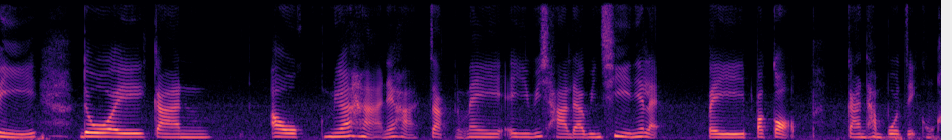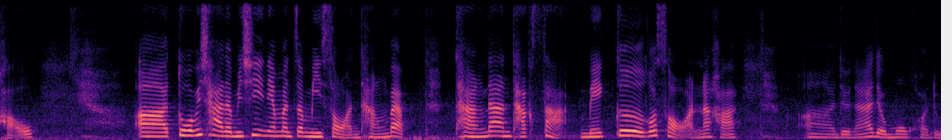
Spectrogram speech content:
ปี โดยการ เอาเนื้อหาเนี่ยค่ะ จากในไอวิชาดาวินชีนี่แหละ ไปประกอบการทำ project ของเขาตัววิชาดาวินชีเนี่ยมันจะมีสอนทั้งแบบทางด้านทักษะ maker ก็สอนนะคะะเดี๋ยวนะเดี๋ยวโมขอดู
